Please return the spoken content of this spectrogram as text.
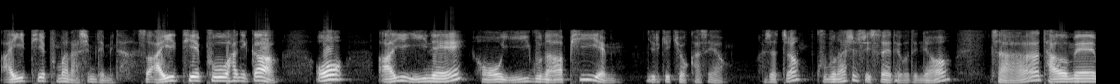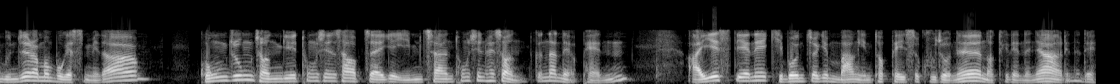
ITF만 아시면 됩니다. 그래서 ITF 하니까 어 I 이내에 어 2구나 PM 이렇게 기억하세요. 아셨죠? 구분하실 수 있어야 되거든요. 자, 다음에 문제를 한번 보겠습니다. 공중전기 통신 사업자에게 임차한 통신 회선 끝났네요. 벤. ISDN의 기본적인 망 인터페이스 구조는 어떻게 됐느냐 그랬는데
